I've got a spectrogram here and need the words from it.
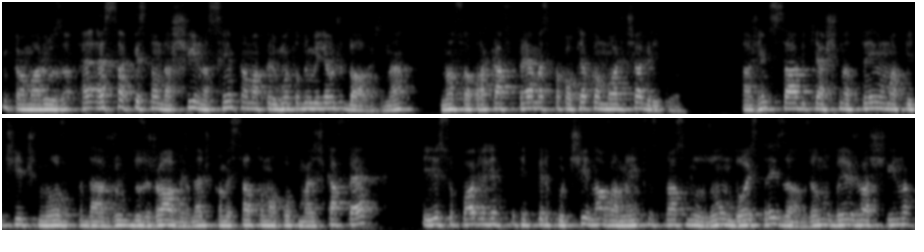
Então, Marusa, é, essa questão da China sempre é uma pergunta do milhão de dólares, né? Não só para café, mas para qualquer commodity agrícola. A gente sabe que a China tem um apetite novo da, dos jovens, né, de começar a tomar um pouco mais de café, e isso pode repercutir novamente nos próximos um, dois, três anos. Eu não vejo a China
